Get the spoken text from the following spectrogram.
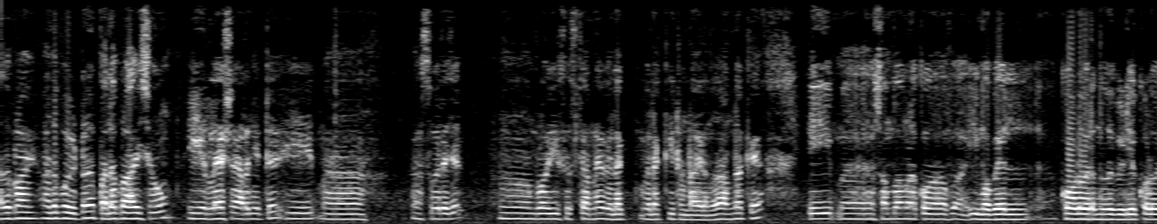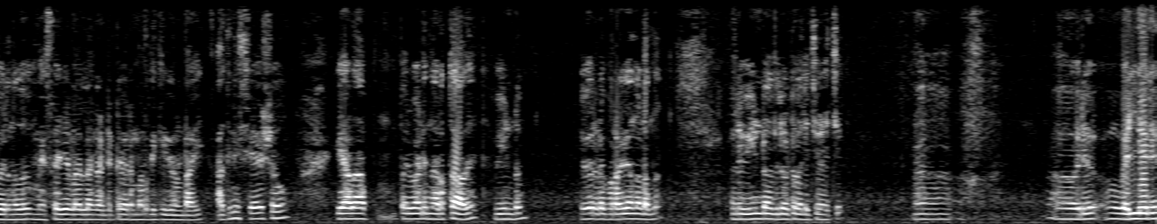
അത് അത് പോയിട്ട് പല പ്രാവശ്യവും ഈ റിലേഷൻ അറിഞ്ഞിട്ട് ഈ സൂരജ് ബ്രോ ഈ സിസ്റ്ററിനെ വില വിലക്കിയിട്ടുണ്ടായിരുന്നത്. അന്നൊക്കെ ഈ സംഭവങ്ങളൊക്കെ ഈ മൊബൈൽ കോൾ വരുന്നത് വീഡിയോ കോൾ വരുന്നത് മെസ്സേജുകളെല്ലാം കണ്ടിട്ട് അവരെ മർദ്ദിക്കുകയുണ്ടായി. അതിനുശേഷവും ഇയാൾ ആ പരിപാടി നിർത്താതെ വീണ്ടും ഇവരുടെ പുറകെ നടന്ന് അവരെ വീണ്ടും അതിലോട്ട് വലിച്ചയച്ച് ഒരു വലിയൊരു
